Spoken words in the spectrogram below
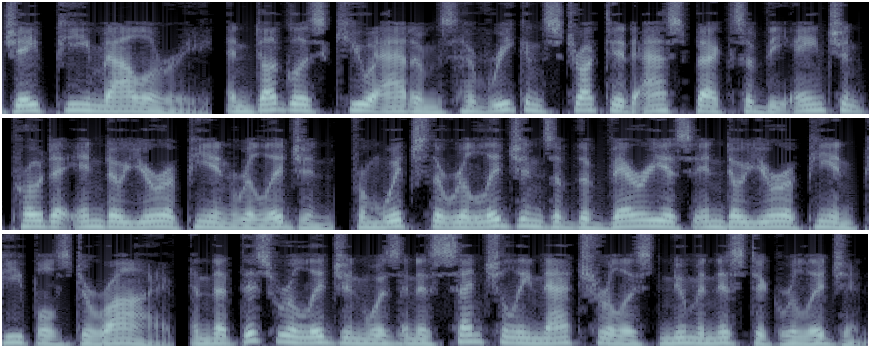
J. P. Mallory, and Douglas Q. Adams have reconstructed aspects of the ancient Proto-Indo-European religion, from which the religions of the various Indo-European peoples derive, and that this religion was an essentially naturalist numismatic religion.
